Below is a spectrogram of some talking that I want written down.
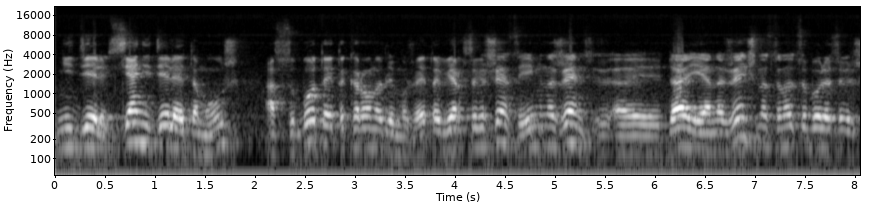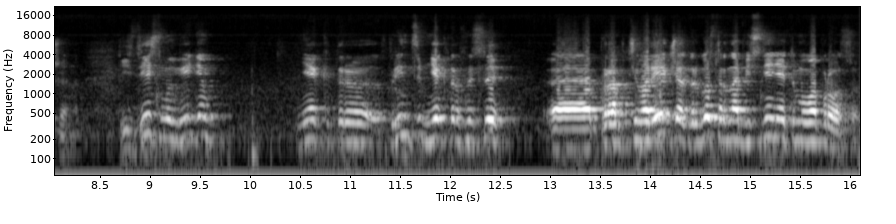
недели. Вся неделя это муж, а суббота это корона для мужа. Это верх совершенства. И именно женщина, да, и она женщина становится более совершенна. И здесь мы видим некоторую, в принципе, в некотором смысле э, а с другой стороны объяснение этому вопросу.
